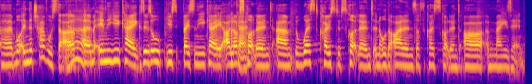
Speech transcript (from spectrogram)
Um, what in the travel stuff Yeah. um, in the UK because it was all based in the UK. I love Okay. Scotland. Um, the west coast of Scotland and all the islands off the coast of Scotland are amazing.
